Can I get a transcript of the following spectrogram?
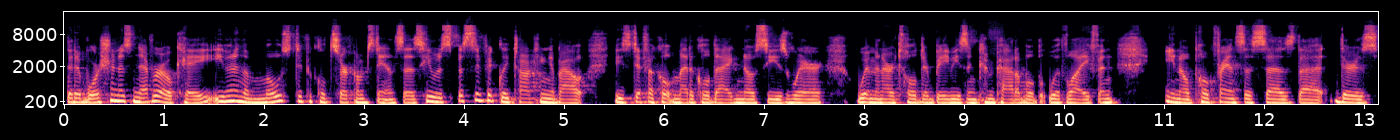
that abortion is never okay, even in the most difficult circumstances. He was specifically talking about these difficult medical diagnoses where women are told their baby's incompatible with life, and you know pope francis says that there's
